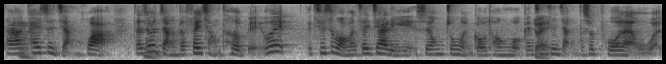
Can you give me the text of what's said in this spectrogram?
他开始讲话，嗯、他就讲得非常特别。嗯、因为其实我们在家里也是用中文沟通，我跟倩倩讲的是波兰文。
